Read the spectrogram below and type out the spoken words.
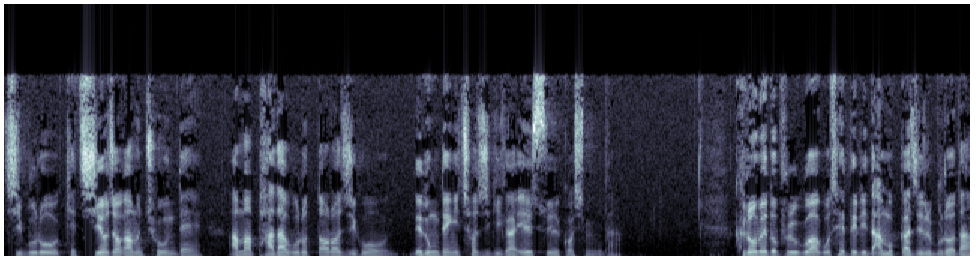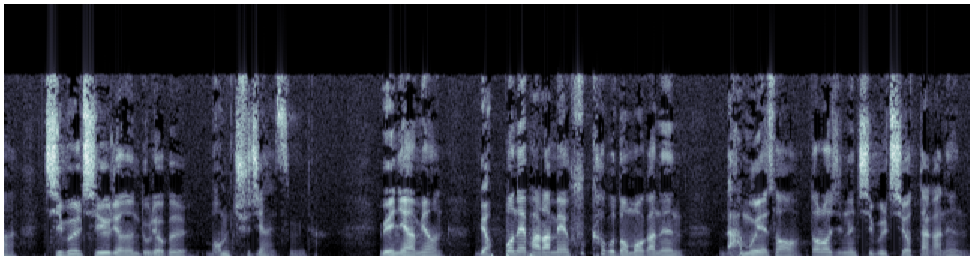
집으로 이렇게 지어져 가면 좋은데 아마 바닥으로 떨어지고 내동댕이 쳐지기가 일수일 것입니다. 그럼에도 불구하고 새들이 나뭇가지를 물어다 집을 지으려는 노력을 멈추지 않습니다. 왜냐하면 몇 번의 바람에 훅 하고 넘어가는 나무에서 떨어지는 집을 지었다가는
